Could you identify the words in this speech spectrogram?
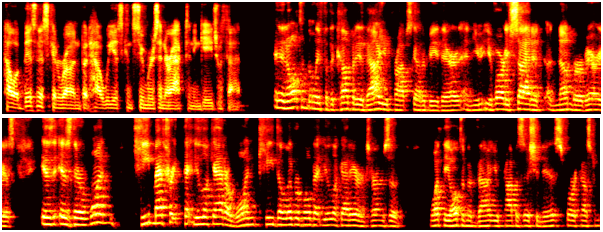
how a business can run, but how we as consumers interact and engage with that. And then ultimately for the company, the value prop's got to be there. And you, you've already cited a number of areas. Is, is there one key metric that you look at or one key deliverable that you look at here in terms of what the ultimate value proposition is for a customer?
